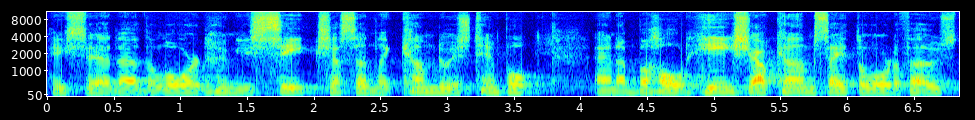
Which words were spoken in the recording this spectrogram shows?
He said, uh, The Lord whom you seek shall suddenly come to his temple. And uh, behold, he shall come, saith the Lord of hosts.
